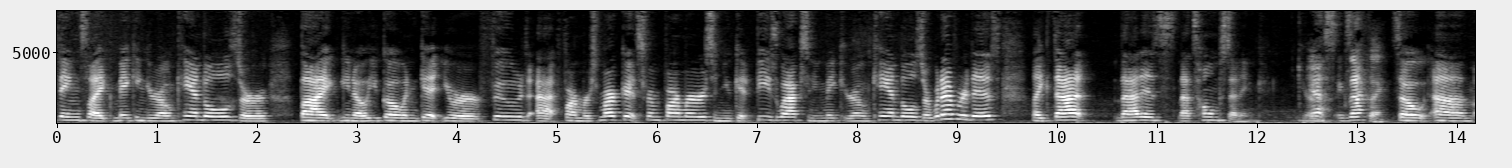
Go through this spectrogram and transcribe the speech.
things like making your own candles or buy you know you go and get your food at farmers markets from farmers and you get beeswax and you make your own candles or whatever it is like that that is that's homesteading You're- Yes, exactly. so um,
